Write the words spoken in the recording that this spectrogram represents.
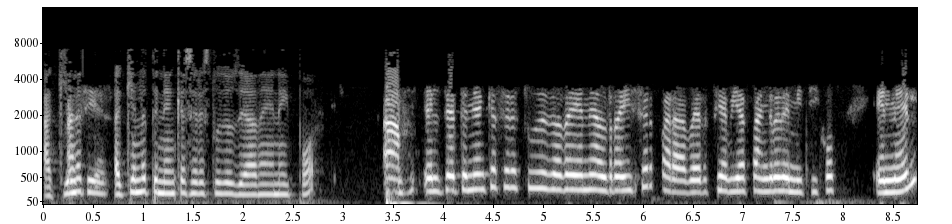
¿A quién, Así le, es. ¿A quién le tenían que hacer estudios de ADN y por? Ah, el de, tenían que hacer estudios de ADN al Racer para ver si había sangre de mis hijos en él.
